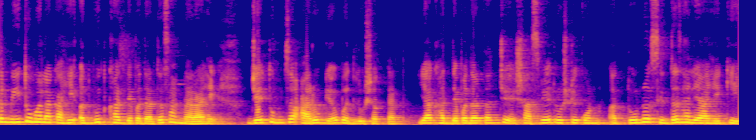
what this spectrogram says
तर मी तुम्हाला काही अद्भुत खाद्यपदार्थ सांगणार आहे जे तुमचं आरोग्य बदलू शकतात. या खाद्यपदार्थांचे शास्त्रीय दृष्टिकोनातून सिद्ध झाले आहे की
